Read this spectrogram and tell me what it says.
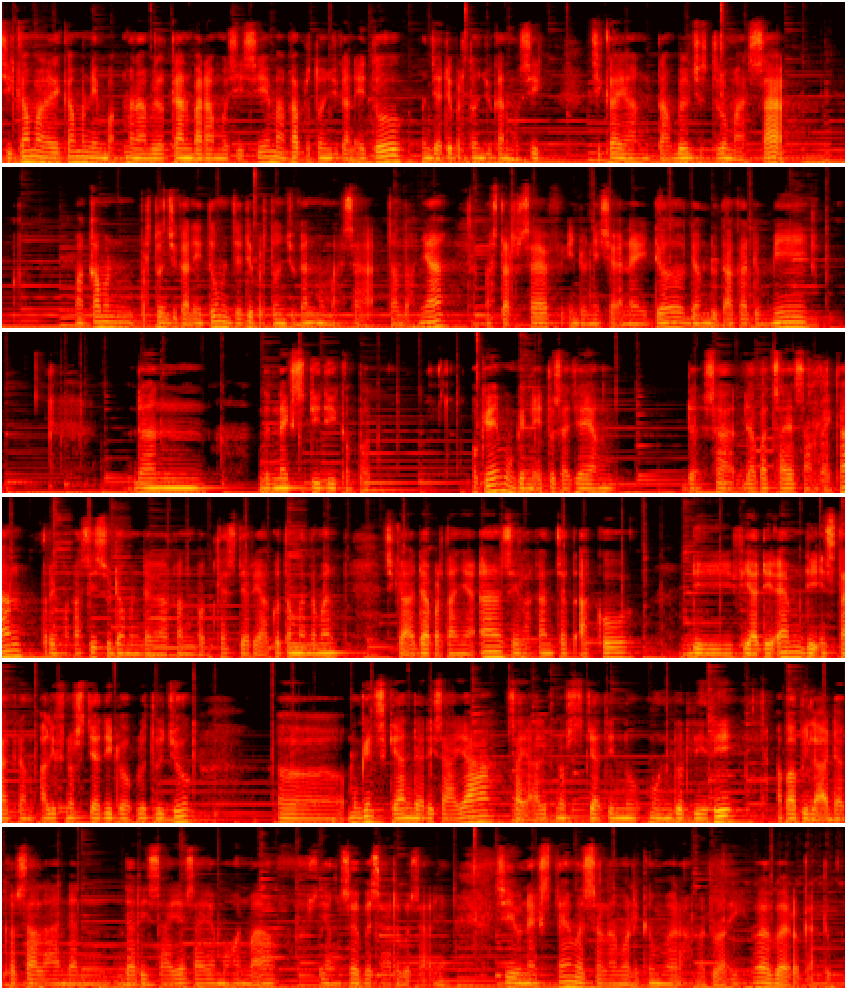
Jika mereka menampilkan para musisi, maka pertunjukan itu menjadi pertunjukan musik. Jika yang tampil justru masak, maka pertunjukan itu menjadi pertunjukan memasak. Contohnya Master Chef, Indonesia Idol, Dangdut Academy, dan The Next Didi Kempot. Oke, mungkin itu saja yang dapat saya sampaikan. Terima kasih sudah mendengarkan podcast dari aku teman-teman. Jika ada pertanyaan silahkan chat aku di via DM di Instagram Alif Nursjati 27 Uh, mungkin sekian dari saya. Saya Alif Nur Sejati mundur diri. Apabila ada kesalahan dan dari saya, saya mohon maaf yang sebesar-besarnya. See you next time. Wassalamualaikum warahmatullahi wabarakatuh.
